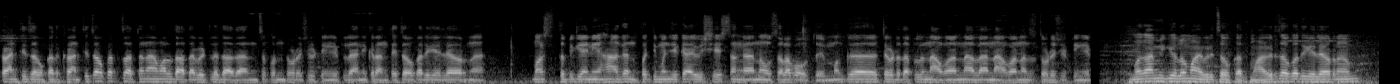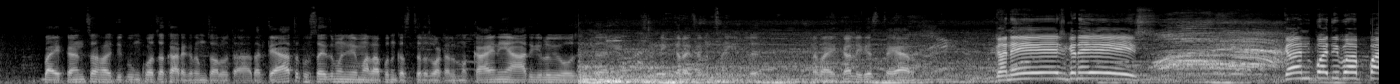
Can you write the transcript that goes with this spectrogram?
क्रांती चौकात क्रांती चौकात जाताना आम्हाला दादा भेटलं दादांचं पण थोडं शूटिंग घेतलं आणि क्रांती चौकात गेल्यावर ना मस्तपैकी आणि हा गणपती म्हणजे काय विशेष सांगा नवसाला पावतोय. मग तेवढ्यात आपलं नावानं आला नावानाचं थोडं शूटिंग घेतलं. मग आम्ही गेलो महावीर चौकात. महावीर चौकात गेल्यावर ना बायकांचा हळदी कुंकवाचा कार्यक्रम चालू होता. आता त्यात घुसायचं म्हणजे मला पण कसतरच वाटायला. मग काय नाही आत गेलो व्यवस्थित आणि शूटिंग करायचं म्हणून सांगितलं. बायका लगेच तयार. गणेश गणेश! गणपती बाप्पा!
